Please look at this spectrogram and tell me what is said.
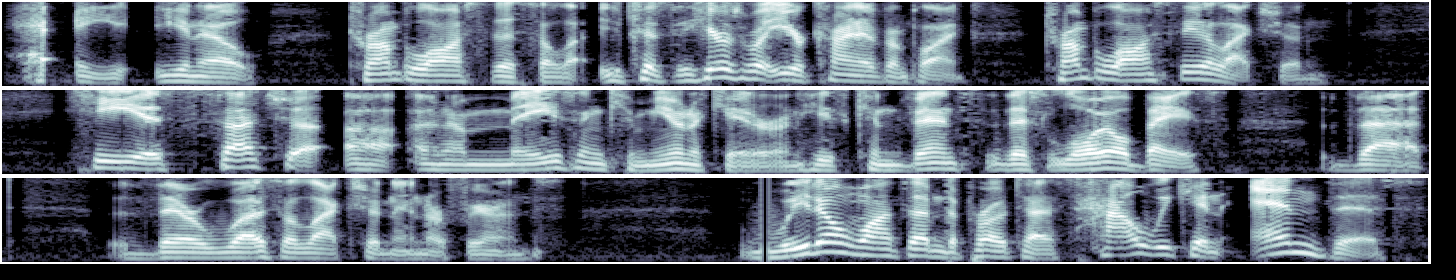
"Hey, you know, Trump lost this election." Because here's what you're kind of implying: Trump lost the election. He is such a, an amazing communicator, and he's convinced this loyal base that there was election interference. We don't want them to protest. How we can end this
